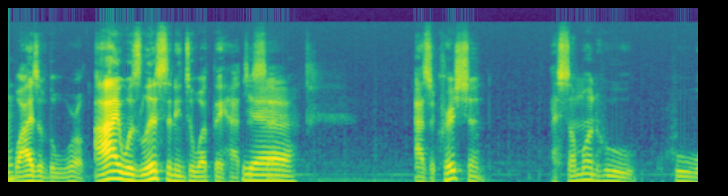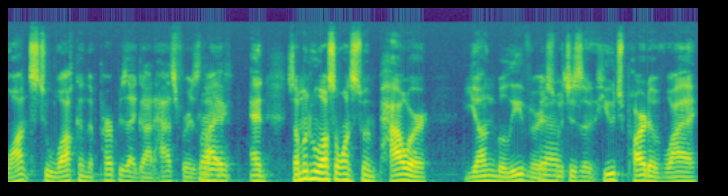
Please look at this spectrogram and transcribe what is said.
Mhm. wise of the world. I was listening to what they had to say. As a Christian, as someone who who wants to walk in the purpose that God has for his Right. life, and someone who also wants to empower young believers, which is a huge part of why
